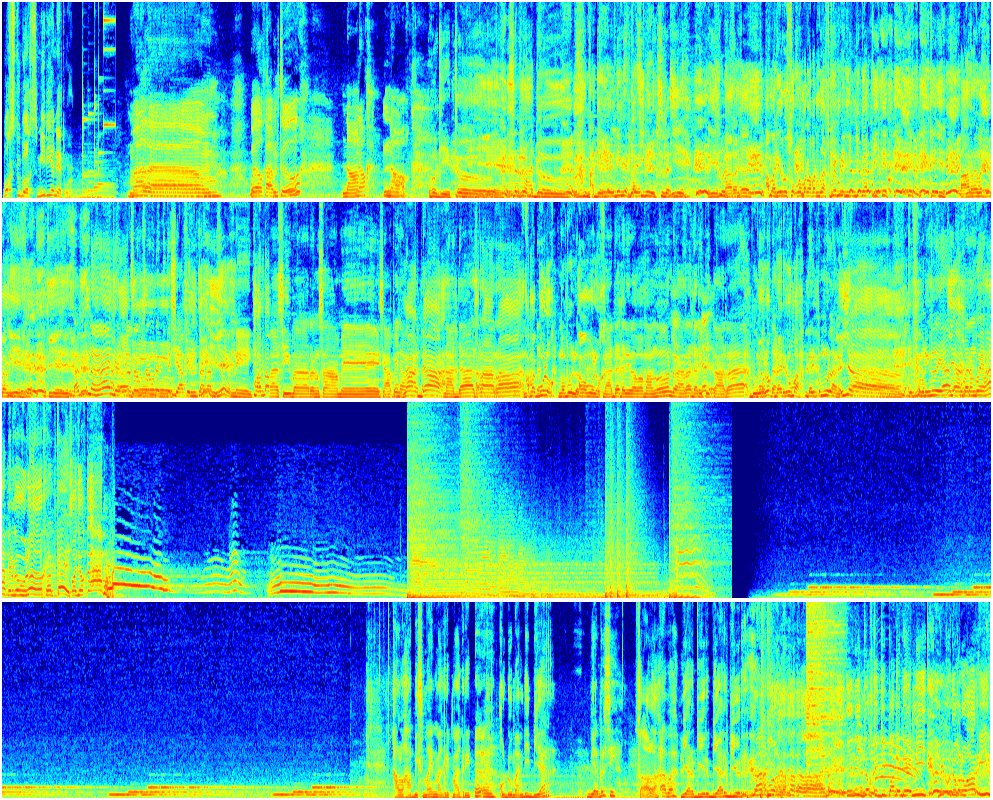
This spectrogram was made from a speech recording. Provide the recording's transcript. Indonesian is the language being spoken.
Box to Box Media Network. Malam. Welcome to Knock Knock, Knock. Oh gitu. Iya. Aduh. Agak merinding sebelah sini nih. Sebelah sini. Iya, iya, parah. Sama di rusuk nomor 18 gue merinding juga. Iya. Iya. Parah banget emang iya. Iya, iya. Tapi tenang aja, yang serem-serem udah kita siapin ntar habis Iya. opening. Mantap. Masih bareng sama siapa namanya? Nada. Nada, Rara, sama Nada- Buluk. Sama Buluk. Sama Buluk. Nada dari Rawamangun, Rara dari Pitara, Buluk da- dari rumah. dari Pemulang. Iya. Kita mending dulu ya, Iya. masih bareng gue Hap. Dan gue buluk. Podcast. Pojokan. Habis main maghrib-maghrib, Heeh. kudu mandi biar Biar bersih. Salah. Apa? Biar bir biar biur. Wah, ini jok titipannya Denny. Gue kudu keluarin.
